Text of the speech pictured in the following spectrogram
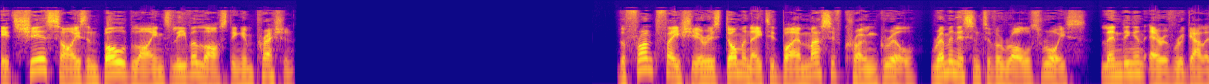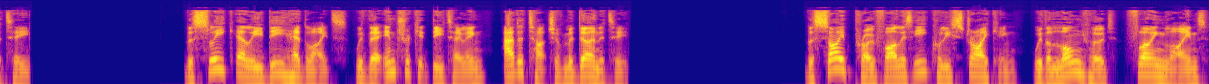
Its sheer size and bold lines leave a lasting impression. The front fascia is dominated by a massive chrome grille, reminiscent of a Rolls-Royce, lending an air of regality. The sleek LED headlights, with their intricate detailing, add a touch of modernity. The side profile is equally striking, with a long hood, flowing lines,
